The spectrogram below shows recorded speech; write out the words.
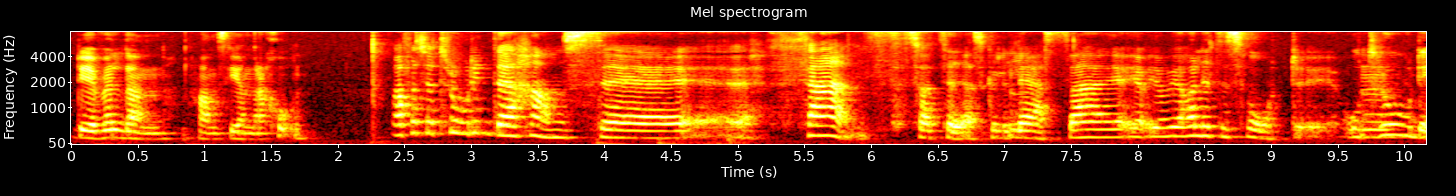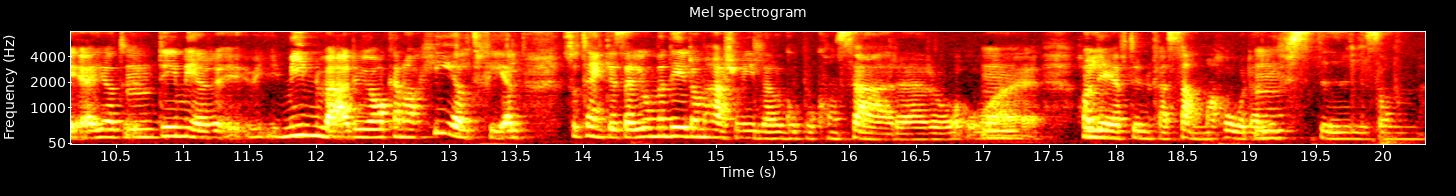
Det är väl den, hans generation? Ja, fast jag tror inte hans eh, fans så att säga skulle läsa. Jag, jag, jag har lite svårt att mm. tro det. Jag, mm. Det är mer i min värld och jag kan ha helt fel. Så tänker jag så här, jo men det är de här som gillar att gå på konserter och, och mm. Eh, har mm. levt ungefär samma hårda mm. livsstil som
